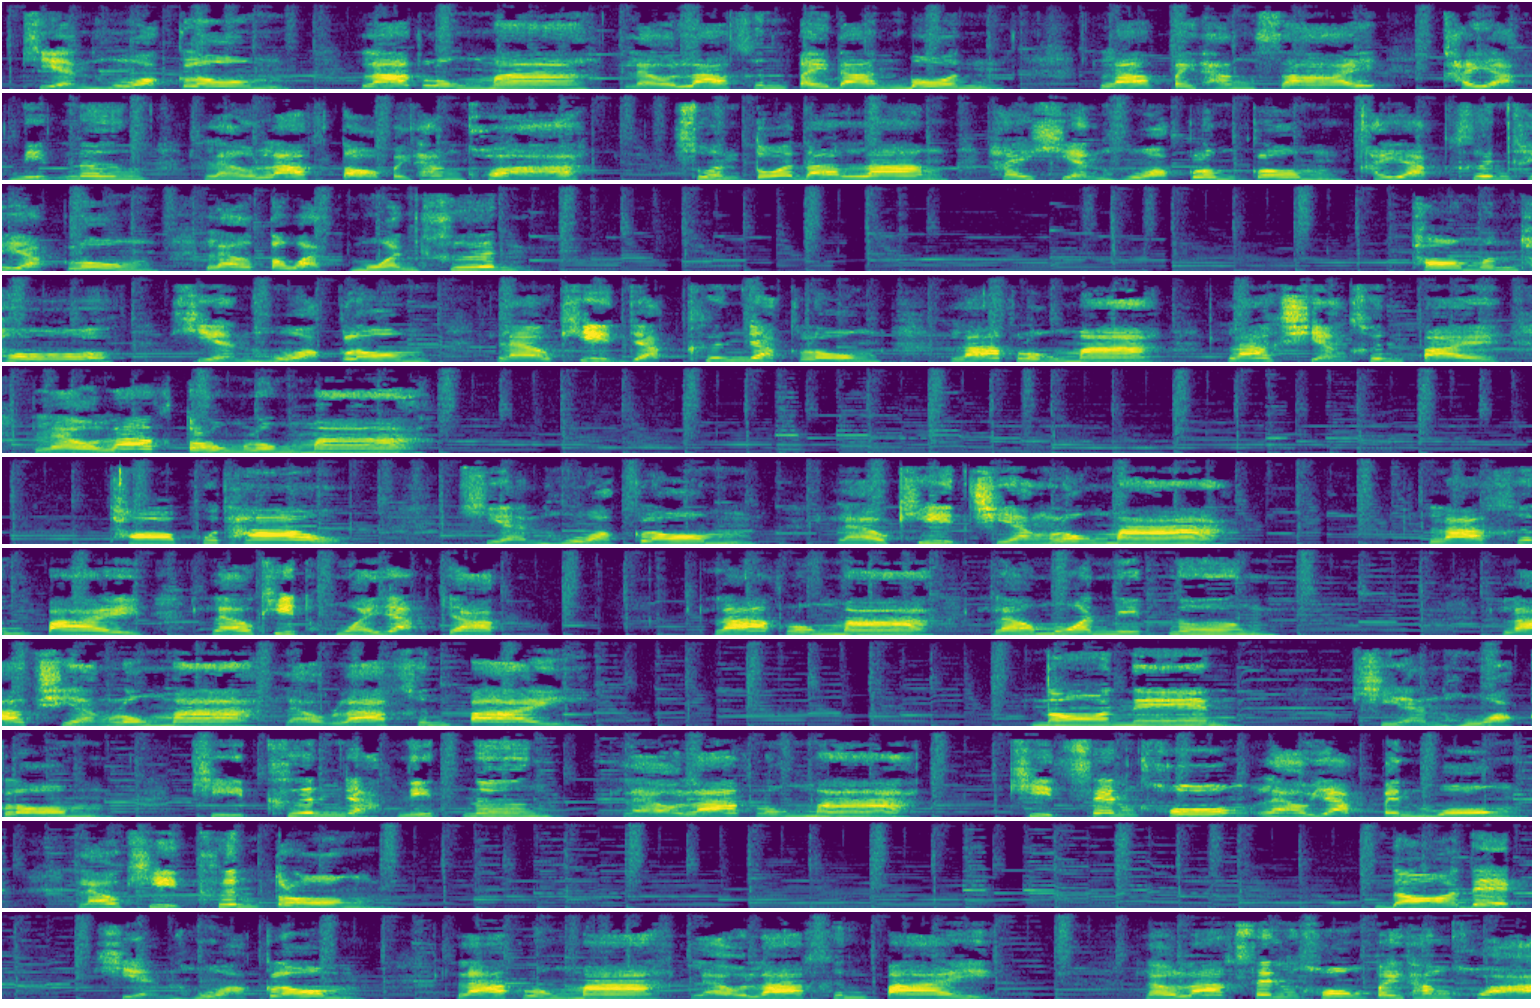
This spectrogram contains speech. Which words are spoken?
เขียนหัวกลม ลากลงมา แล้วลากขึ้นไปด้านบน ลากไปทางซ้าย ขยักนิดนึง แล้วลากต่อไปทางขวา ส่วนตัวด้านล่างให้เขียนหัวกลมๆ ขยักขึ้นขยักลง แล้วตวัดม้วนขึ้น ทอมอนโท เขียนหัวกลม แล้วขีดหยักขึ้นหยักลง ลากลงมา ลากเฉียงขึ้นไป แล้วลากตรงลงมาทอผู้เท่า ขียนหัวกลม แล้วขีดเฉียงลงมา ลากขึ้นไป แล้วขีดหัวหยักหยักลากลงมา แล้วม้วนนิดนึง ลากเฉียงลงมา แล้วลากขึ้นไป นอนเนน เขียนหัวกลม ขีดขึ้นหยักนิดนึง แล้วลากลงมา ขีดเส้นโค้งแล้วหยักเป็นวง แล้วขีดขึ้นตรง ดอเด็ก เขียนหัวกลม ลากลงมาแล้วลากขึ้นไป แล้วลากเส้นโค้งไปทางขวา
